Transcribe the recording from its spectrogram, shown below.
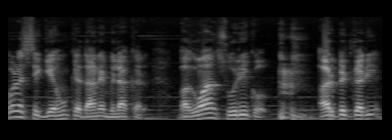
थोड़े से गेहूँ के दाने मिलाकर भगवान सूर्य को अर्पित करिए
